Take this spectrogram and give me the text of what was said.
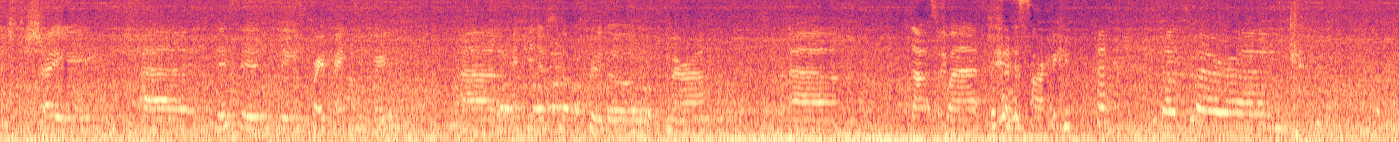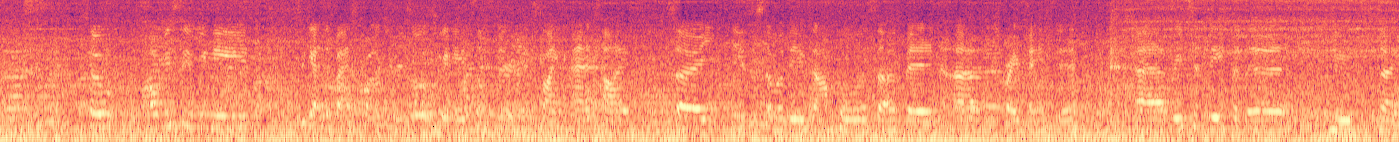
just to show you, uh, this is the spray painting booth. Um, if you just look through the mirror, um, that's where, sorry, that's where, um, so obviously we need, to get the best quality results, we need something that's like airtight. So these are some of the examples that have been um, spray painted uh, recently for the new like,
